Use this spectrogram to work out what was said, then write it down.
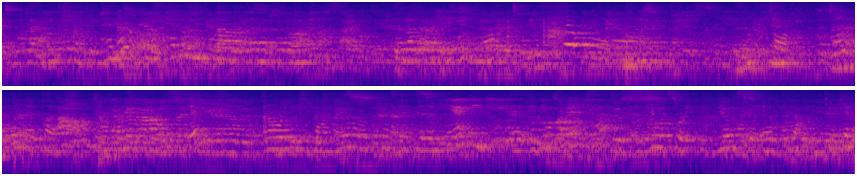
اسمي نعم أنا اخدت حاجة إحنا كده كده بنترجم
